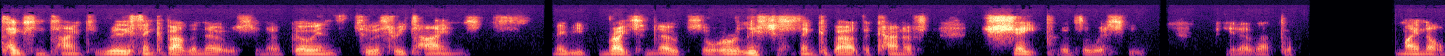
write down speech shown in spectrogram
take some time to really think about the nose, you know, go in two or three times, maybe write some notes or, or at least just think about the kind of shape of the whiskey. You know that, that might not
